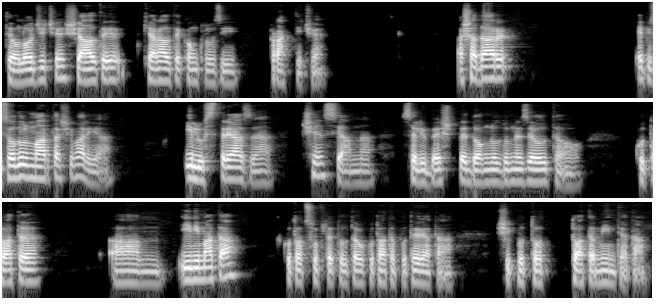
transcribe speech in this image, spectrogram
teologice și alte, chiar alte concluzii practice. Așadar, episodul Marta și Maria ilustrează ce înseamnă să iubești pe Domnul Dumnezeul tău cu toată um, inima ta, cu tot sufletul tău, cu toată puterea ta și cu tot, toată mintea ta.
